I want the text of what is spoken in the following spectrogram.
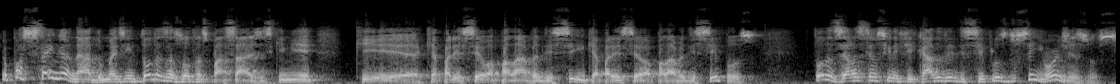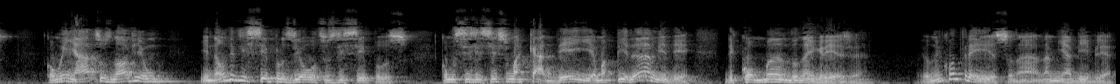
Eu posso estar enganado, mas em todas as outras passagens que me que, que apareceu a palavra de em que apareceu a palavra discípulos, todas elas têm o significado de discípulos do Senhor Jesus, como em Atos 9:1, e não de discípulos de outros discípulos, como se existisse uma cadeia, uma pirâmide de comando na igreja. Eu não encontrei isso na, na minha Bíblia.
